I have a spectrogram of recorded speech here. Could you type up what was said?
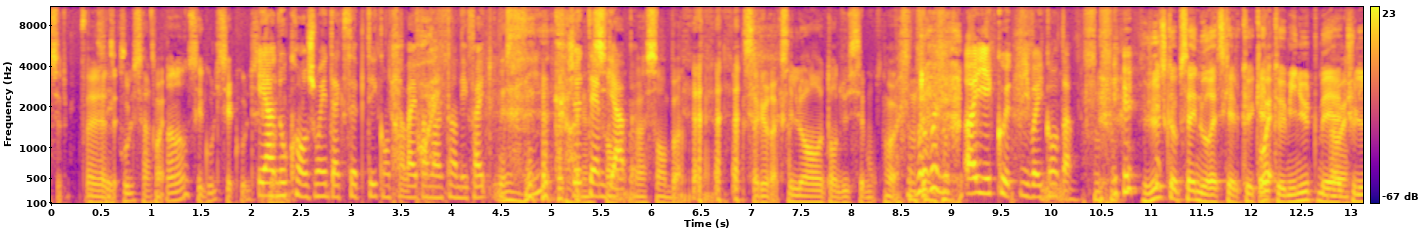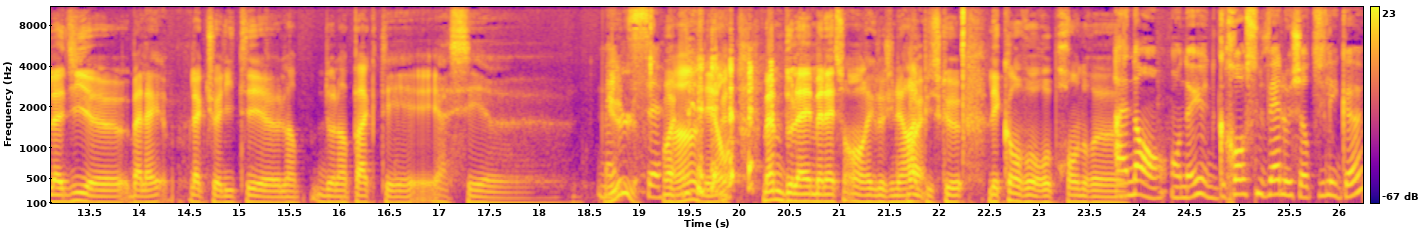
C'est cool ça. Ouais. Non, non, c'est cool, c'est cool. Et à cool. nos conjoints d'accepter qu'on travaille pendant le temps des fêtes aussi. Je t'aime, Gab. Elles sont bonnes. Salut Roxane. Ils l'ont entendu, c'est bon. Ouais. Ah, il écoute, il va être content. Juste comme ça, il nous reste quelques, quelques minutes, mais Ah ouais. tu l'as dit, euh, bah, la- l'actualité euh, de l'impact est, est assez euh, nulle, Mince. hein, néante. même de la MLS en règle générale, Ouais. puisque les camps vont reprendre. euh, Ah non, on a eu une grosse nouvelle aujourd'hui, les gars.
